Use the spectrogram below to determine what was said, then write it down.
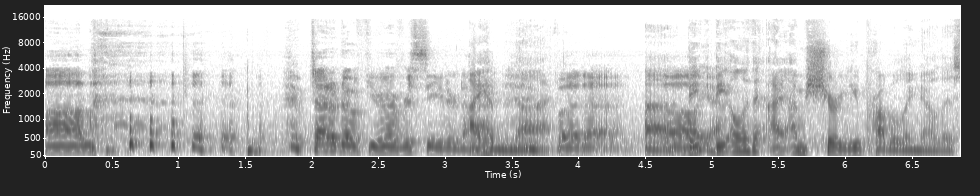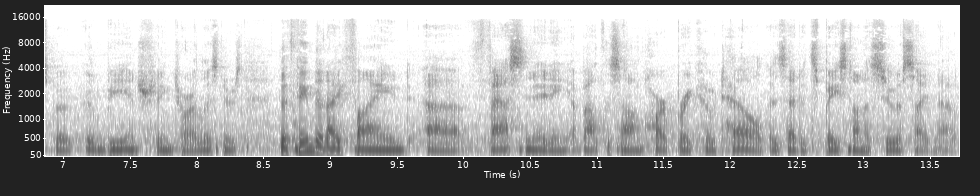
um, which I don't know if you've ever seen or not I have not. but uh, Uh, oh, the, yeah. the only thing I, I'm sure you probably know this, but it would be interesting to our listeners. The thing that I find uh, fascinating about the song "Heartbreak Hotel" is that it's based on a suicide note.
